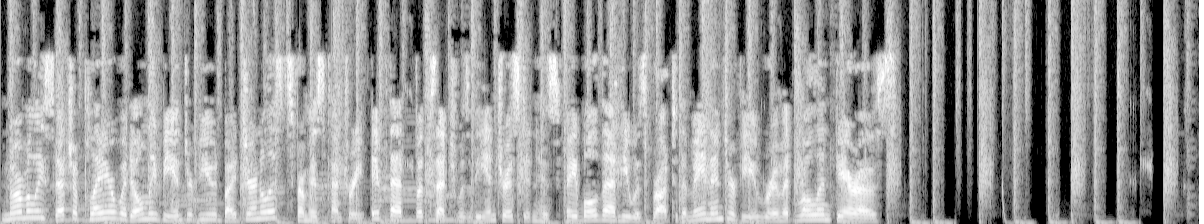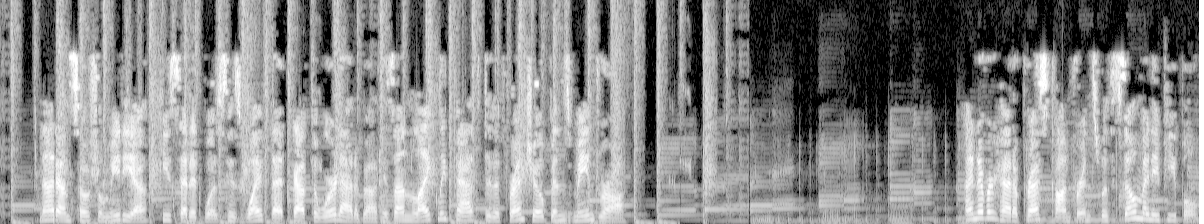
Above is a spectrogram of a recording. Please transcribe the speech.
Normally such a player would only be interviewed by journalists from his country, if that, but such was the interest in his fable that he was brought to the main interview room at Roland Garros. Not on social media, he said it was his wife that got the word out about his unlikely path to the French Open's main draw. I never had a press conference with so many people.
